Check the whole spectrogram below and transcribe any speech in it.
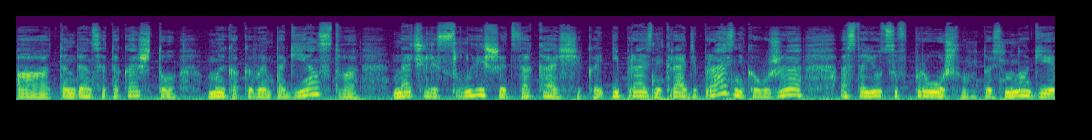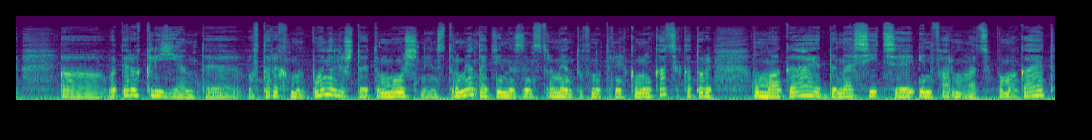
а, тенденция такая, что мы, как ивент-агентство, начали слышать заказчика, и праздник ради праздника уже остается в прошлом. То есть многие, а, во-первых, клиенты, во-вторых, мы поняли, что это мощный инструмент, один из инструментов внутренних коммуникаций, который помогает доносить информацию, помогает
